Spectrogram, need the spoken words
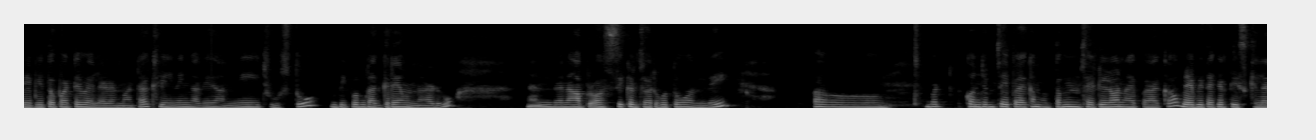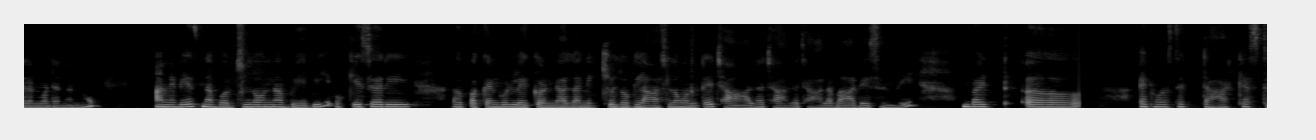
బేబీతో పాటే వెళ్ళాడనమాట క్లీనింగ్ అది అన్నీ చూస్తూ దీపం దగ్గరే ఉన్నాడు. అండ్ నా ప్రాసెస్ ఇక్కడ జరుగుతూ ఉంది. బట్ కొంచెం సేపు అయ్యాక మొత్తం సెటిల్ ఆన్ అయిపోయాక బేబీ దగ్గర తీసుకెళ్ళారనమాట నన్ను. అన్ని డేస్ నా బొజ్జులో ఉన్న బేబీ ఒకేసారి పక్కన కూడా లేకుండా అలా నిక్యూలో గ్లాస్లో ఉంటే చాలా చాలా చాలా బాధేసింది. But it was the darkest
